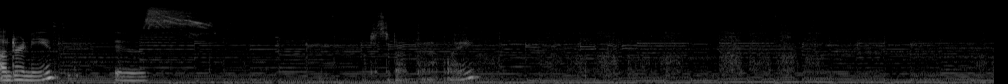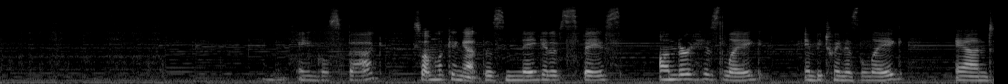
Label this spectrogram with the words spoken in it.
underneath is just about that way. And it angles back. So I'm looking at this negative space under his leg, in between his leg and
